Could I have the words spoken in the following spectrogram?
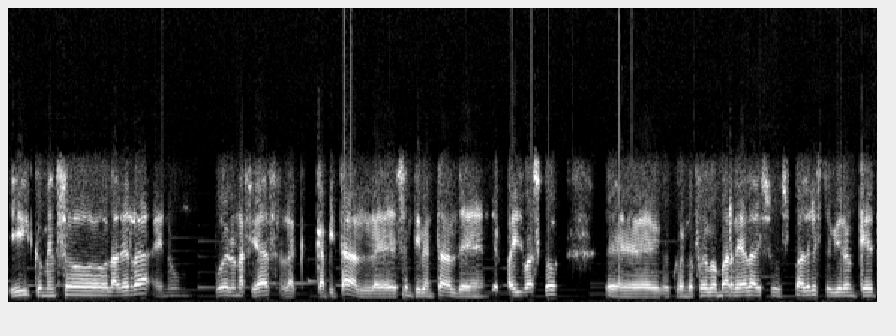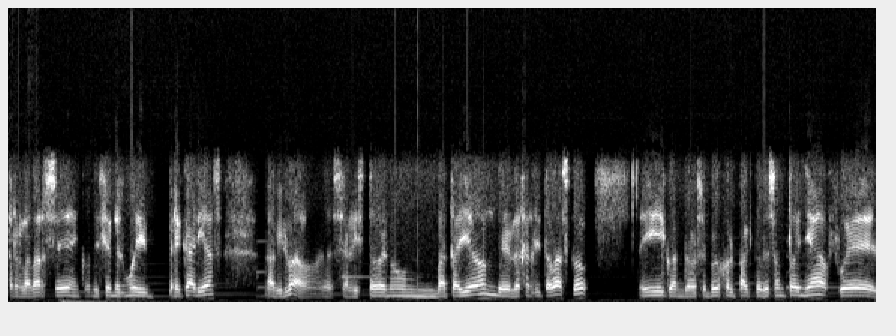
y comenzó la guerra en un fue una ciudad, la capital eh, sentimental del País Vasco, eh, cuando fue bombardeada y sus padres tuvieron que trasladarse en condiciones muy precarias a Bilbao. Se alistó en un batallón del ejército vasco y cuando se produjo el pacto de Santoña fue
